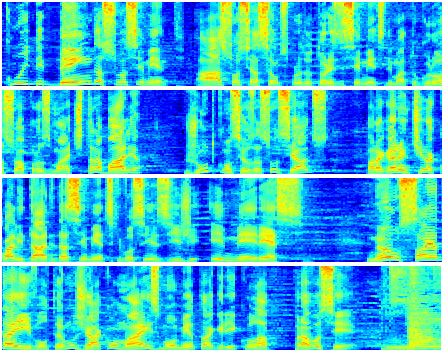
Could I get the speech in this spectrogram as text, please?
Cuide bem da sua semente. A Associação dos Produtores de Sementes de Mato Grosso, a Prosmate, trabalha junto com seus associados para garantir a qualidade das sementes que você exige e merece. Não saia daí, voltamos já com mais momento agrícola para você. Música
